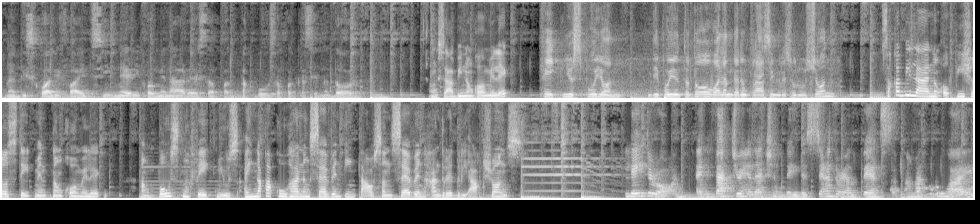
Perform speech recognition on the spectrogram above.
na disqualified si Nery Colmenares sa pagtakbo sa pagkasenador. Ang sabi ng COMELEC, Fake news po yon. Hindi po yung totoo, walang ganong klaseng resolution. sa kabila ng official statement ng COMELEC, ang post na fake news ay nakakuha ng 17,700 reactions. Later on, and in fact, during election day, the senatorial bets of Angat Buhay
